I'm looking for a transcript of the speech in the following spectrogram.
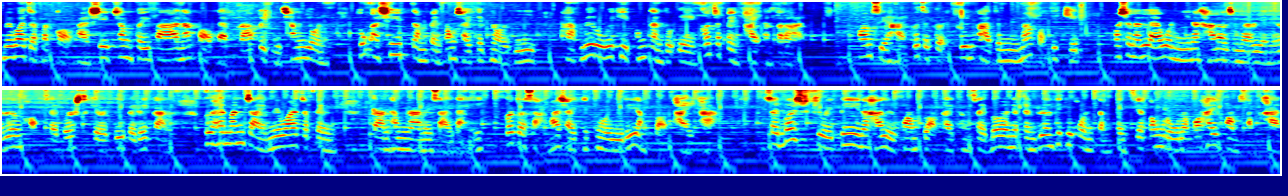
ไม่ว่าจะประกอบอาชีพช่างไฟฟ้า นักออกแบบกราฟิกหรือช่างยนต์ ทุกอาชีพจำเป็นต้องใช้เทคโนโลยี หากไม่รู้วิธีป้องกันตัวเองก็จะเป็นภัยอันตราย ความเสียหายก็จะเกิดขึ้นอาจจะมีมากกว่าที่คิด เพราะฉะนั้นแล้ววันนี้นะคะเราจะมาเรียนในเรื่องของ Cyber Security ไปด้วยกัน เพื่อให้มั่นใจไม่ว่าจะเป็นการทำงานในสายไหน ก็จะสามารถใช้เทคโนโลยีได้อย่างปลอดภัยค่ะ Cyber Security นะคะหรือความปลอดภัยทางไซเบอร์เนี่ยเป็นเรื่องที่ทุกคนจำเป็นที่จะต้องรู้แล้วก็ให้ความสำคัญ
